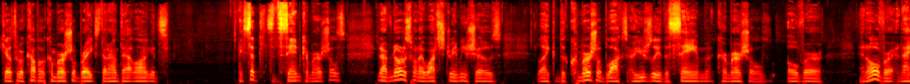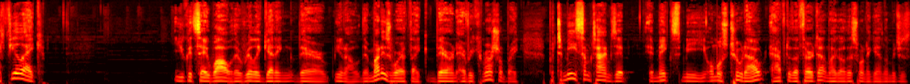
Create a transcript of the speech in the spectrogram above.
go through a couple of commercial breaks that aren't that long. It's except it's the same commercials. You know, I've noticed when I watch streaming shows, like the commercial blocks are usually the same commercials over and over, and I feel like you could say, wow, they're really getting their, you know, their money's worth like there in every commercial break. But to me, sometimes it it makes me almost tune out after the third time. I'm like, oh, this one again. Let me just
